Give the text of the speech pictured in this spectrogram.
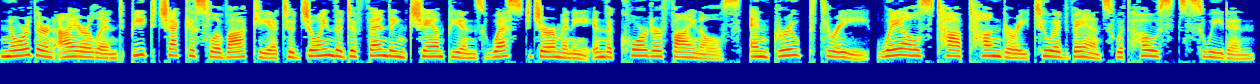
Northern Ireland beat Czechoslovakia to join the defending champions West Germany in the quarter-finals, and Group 3. Wales topped Hungary to advance with hosts Sweden.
